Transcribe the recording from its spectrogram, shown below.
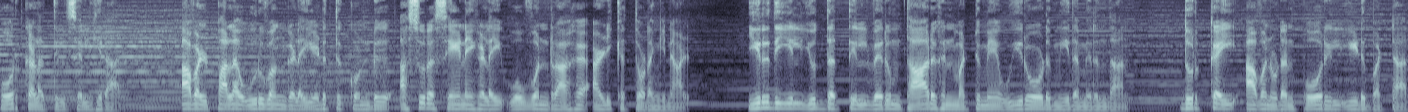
போர்க்களத்தில் செல்கிறார். அவள் பல உருவங்களை எடுத்துக்கொண்டு அசுர சேனைகளை ஒவ்வொன்றாக அழிக்கத் தொடங்கினாள். இறுதியில் யுத்தத்தில் வெறும் தாருகன் மட்டுமே உயிரோடு மீதமிருந்தான். துர்க்கை அவனுடன் போரில் ஈடுபட்டார்.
